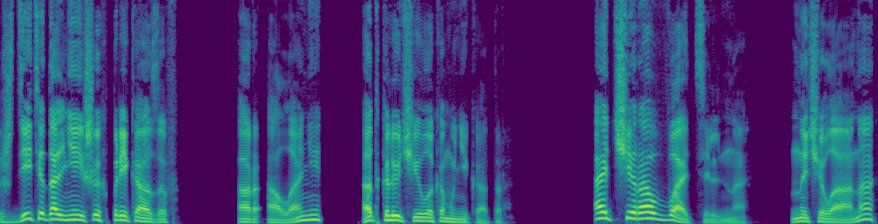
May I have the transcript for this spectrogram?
Ждите дальнейших приказов». Ар-Алани отключила коммуникатор. «Очаровательно!» — начала она,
